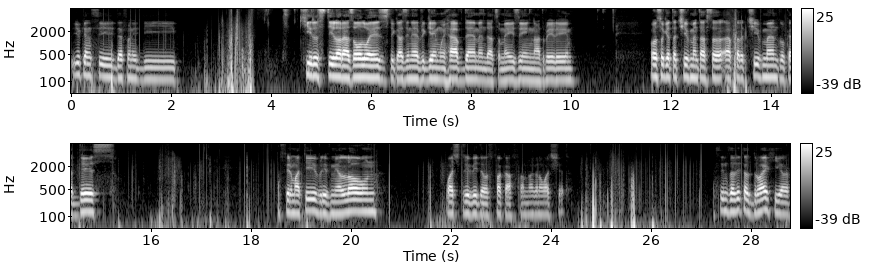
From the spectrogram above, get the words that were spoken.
you can see definitely the kill stealer as always, because in every game we have them and that's amazing, not really. Also get achievement after, after achievement, look at this. Affirmative, leave me alone. Watch three videos, fuck off, I'm not gonna watch shit. Seems a little dry here.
